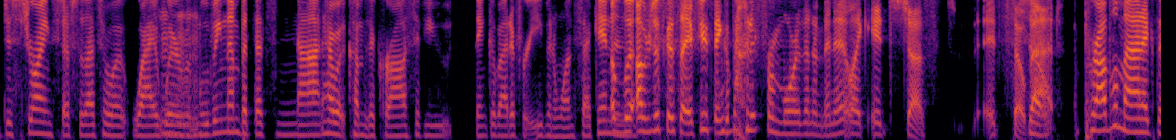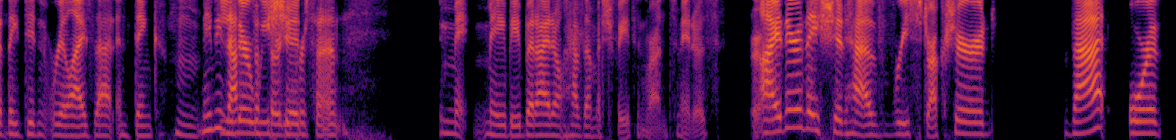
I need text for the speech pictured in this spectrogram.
destroying stuff, so that's why, why we're removing them, but that's not how it comes across if you think about it for even one second. And I was just gonna say, if you think about it for more than a minute, like it's just it's so, So, bad. problematic that they didn't realize that and think, hmm, Maybe either that's the we thirty should percent. May- maybe, but I don't have that much faith in Rotten Tomatoes. Either they should have restructured that, or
